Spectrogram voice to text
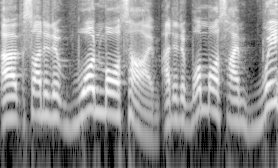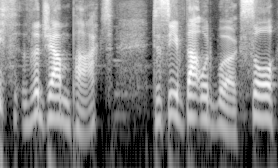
Uh, so I did it one more time. I did it one more time with the jam packed to see if that would work. So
